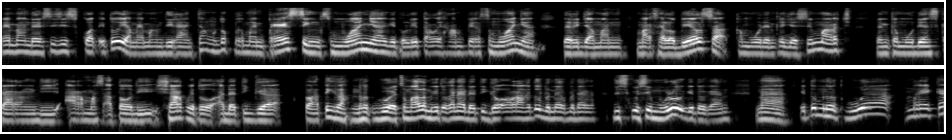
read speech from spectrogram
memang dari sisi squad itu ya memang dirancang untuk bermain pressing semuanya gitu. Literally hampir semuanya. Dari zaman Marcelo Bielsa kemudian ke Jesse March dan kemudian sekarang di Armas atau di Sharp gitu ada tiga pelatih lah menurut gue semalam gitu kan ada tiga orang itu benar-benar diskusi mulu gitu kan. Nah itu menurut gue mereka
